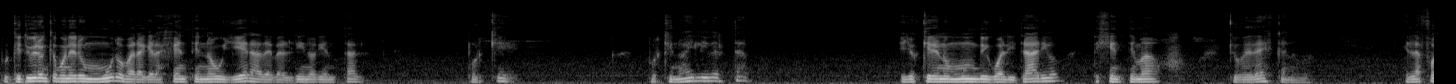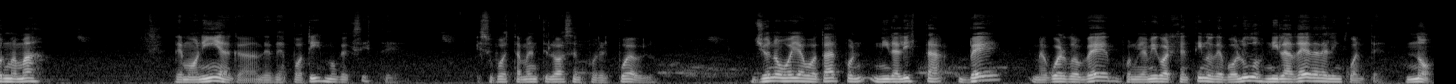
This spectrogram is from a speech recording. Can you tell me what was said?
¿Por qué tuvieron que poner un muro para que la gente no huyera de Berlín Oriental? ¿Por qué? Porque no hay libertad. Ellos quieren un mundo igualitario de gente más que obedezca nomás. Es la forma más demoníaca de despotismo que existe. Y supuestamente lo hacen por el pueblo. Yo no voy a votar por ni la lista B, me acuerdo B, por mi amigo argentino de boludos, ni la D de delincuentes. No.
